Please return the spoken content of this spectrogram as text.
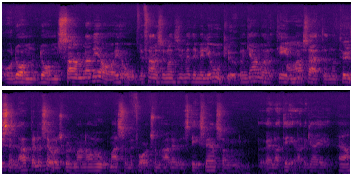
och de, de samlade jag ihop. Det fanns ju något som hette miljonklubben gamla tid. Ja. Man satte någon tusenlapp eller så. Då skulle man ha ihop massor med folk som hade Stig Svensson-relaterade grejer. Ja.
